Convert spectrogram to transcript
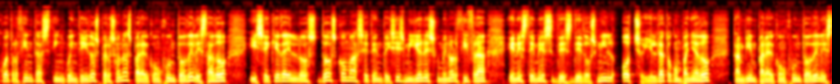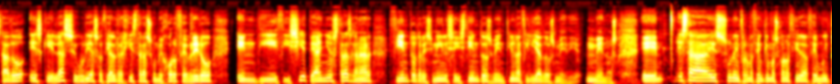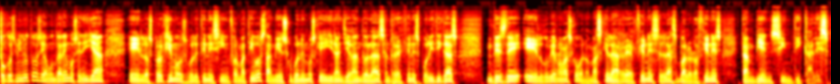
7.452 personas para el conjunto del Estado y se queda en los 2,76 millones, su menor cifra en este mes desde 2008. Y el dato acompañado también para el conjunto del Estado es que la Seguridad Social registra su mejor febrero en 17 años tras ganar 103.621 afiliados menos. Eh, esta es una información que hemos conocido hace muy pocos minutos y abundaremos en ella en los próximos boletines informativos. También suponemos que irán llegando las reacciones políticas desde el gobierno vasco, bueno, más que las reacciones, las valoraciones también sindicales.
